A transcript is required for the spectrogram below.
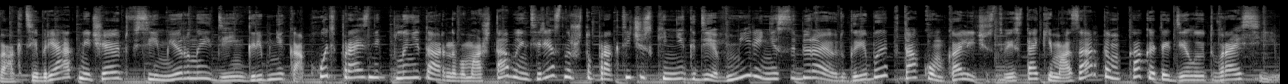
октября отмечают Всемирный день грибника. Хоть праздник планируется планетарного масштаба интересно, что практически нигде в мире не собирают грибы в таком количестве и с таким азартом, как это делают в России.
